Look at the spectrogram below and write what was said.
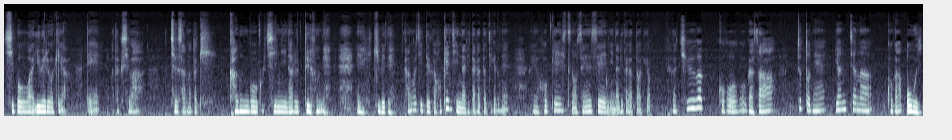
志望は言えるわけや。で私は中3の時看護師になるっていうのをね、えー、決めて看護師っていうか保健師になりたかったっちけどね保健室の先生になりたかったわけよ。だから中学校がさちょっとねやんちゃな子が多い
